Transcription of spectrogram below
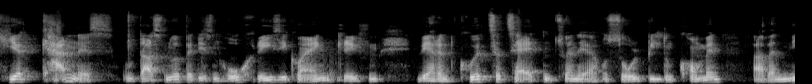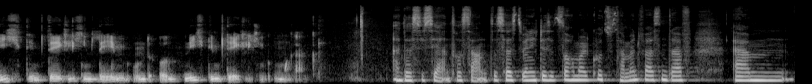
Hier kann es, und das nur bei diesen Hochrisikoeingriffen, während kurzer Zeiten zu einer Aerosolbildung kommen, aber nicht im täglichen Leben und, und nicht im täglichen Umgang. Ah, das ist sehr interessant. Das heißt, wenn ich das jetzt noch einmal kurz zusammenfassen darf, ähm,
